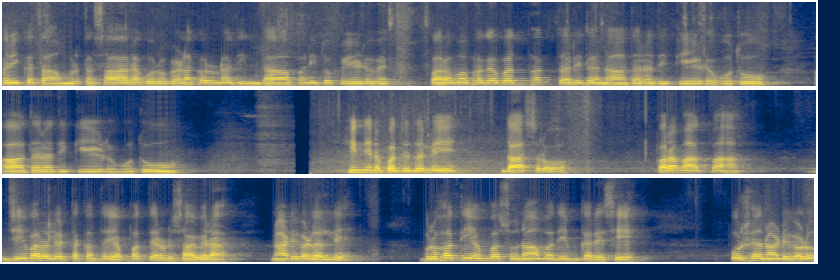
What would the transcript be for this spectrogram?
ಹರಿಕಥಾಮೃತ ಸಾರ ಗುರುಗಳ ಕರುಣದಿಂದ ಪನಿತು ಕೇಳುವೆ. ಪರಮ ಭಗವದ್ಭಕ್ತರಿದನಾದರದಿ ಕೇಳುವುದು, ಆದರದಿ ಕೇಳುವುದು. ಹಿಂದಿನ ಪದ್ಯದಲ್ಲಿ ದಾಸರು ಪರಮಾತ್ಮ ಜೀವರಲ್ಲಿರ್ತಕ್ಕಂಥ ಎಪ್ಪತ್ತೆರಡು ಸಾವಿರ ನಾಡಿಗಳಲ್ಲಿ ಬೃಹತಿ ಎಂಬ ಸುನಾಮದಿಂ ಕರೆಸಿ, ಪುರುಷ ನಾಡಿಗಳು,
